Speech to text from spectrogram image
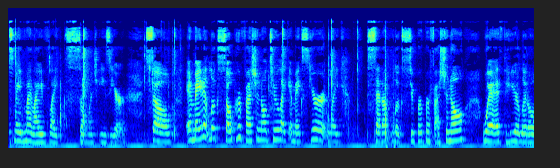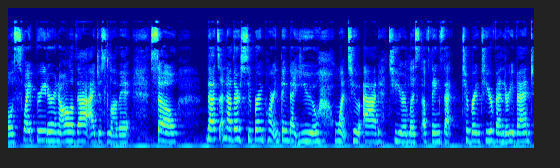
This made my life like so much easier. So it made it look so professional too. Like it makes your like setup look super professional with your little swipe reader and all of that. I just love it. So that's another super important thing that you want to add to your list of things that to bring to your vendor event.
